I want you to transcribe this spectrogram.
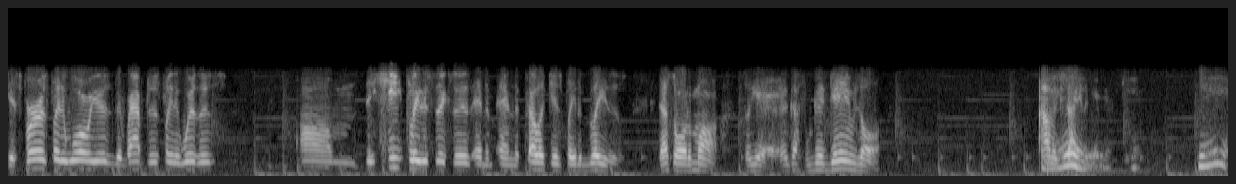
Yeah, Spurs play the Warriors. The Raptors play the Wizards. Um, the Heat play the Sixers, and the, and the Pelicans play the Blazers. That's all tomorrow. So yeah, it got some good games on. I'm excited. Yes,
